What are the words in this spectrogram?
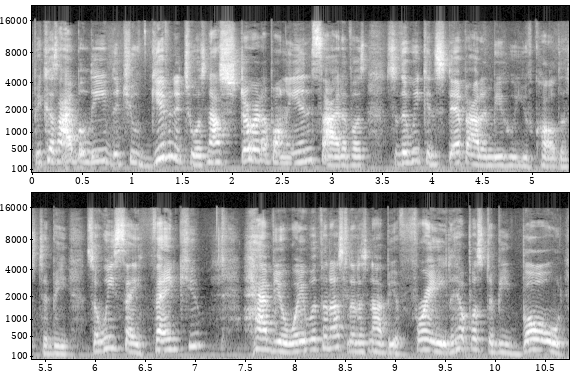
because I believe that you've given it to us. Now stir it up on the inside of us so that we can step out and be who you've called us to be. So we say thank you. Have your way within us. Let us not be afraid. Help us to be bold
